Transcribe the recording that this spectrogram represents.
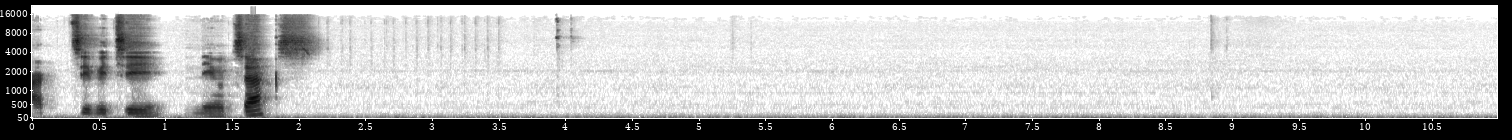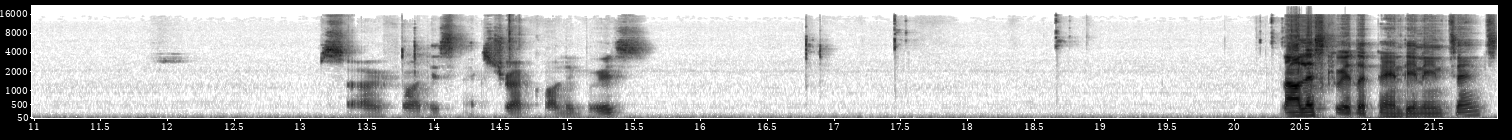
Activity new task this extra colibris. Now let's create the pending intent.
